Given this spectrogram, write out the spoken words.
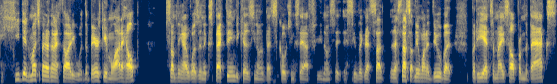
he did much better than I thought he would. The Bears gave him a lot of help something I wasn't expecting because you know that's coaching staff. You know, it, seems like that's not that's not something they want to do. But but he had some nice help from the backs,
